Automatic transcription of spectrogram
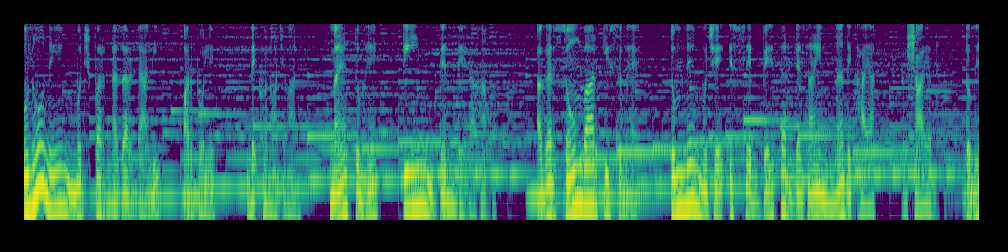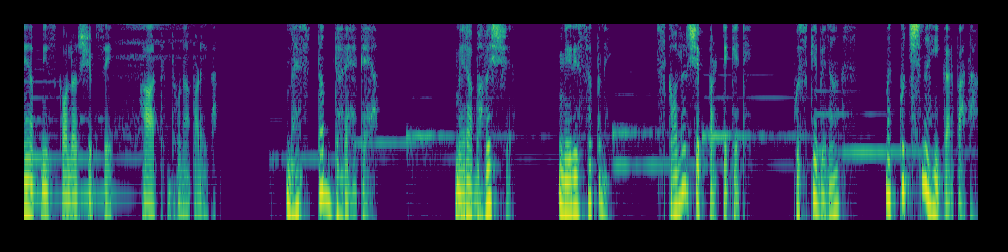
उन्होंने मुझ पर नज़र डाली और बोले, देखो नौजवान, मैं तुम्हें तीन दिन दे रहा हूँ। अगर सोमवार की सुबह तुमने मुझे इससे बेहतर डिज़ाइन न दिखाया तो शायद तुम्हें अपनी स्कॉलरशिप से हाथ धोना पड़ेगा। मैं स्तब्ध रह गया। मेरा भविष्य, मेरे सपने स्कॉलरशिप पर टिके थे। उसके बिना मैं कुछ नहीं कर पाता।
